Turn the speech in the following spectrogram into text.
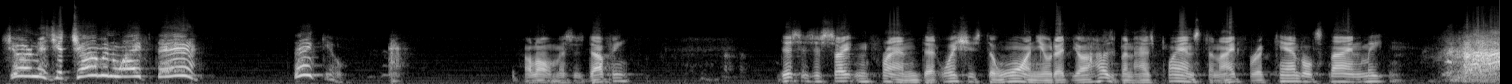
Sure, is your charming wife there? Thank you. Hello, Mrs. Duffy. This is a certain friend that wishes to warn you that your husband has plans tonight for a Candlestein meeting.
